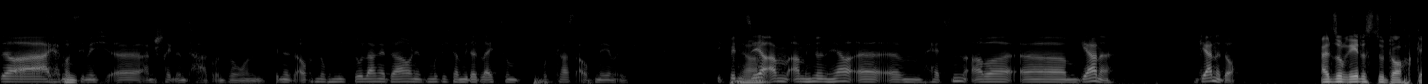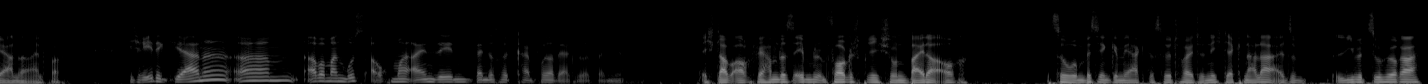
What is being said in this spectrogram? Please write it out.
Ja, ich hatte einen ziemlich äh, anstrengenden Tag und so. Und ich bin jetzt auch noch nicht so lange da und jetzt muss ich dann wieder gleich zum Podcast aufnehmen. Ich, ich bin Ja. sehr am, am Hin und Her äh, ähm, hetzen, aber ähm, gerne. Gerne doch. Also redest du doch gerne einfach. Ich rede gerne, ähm, aber man muss auch mal einsehen, wenn das heute kein Feuerwerk wird bei mir. Ich glaube auch, wir haben das eben im Vorgespräch schon beide auch so ein bisschen gemerkt, das wird heute nicht der Knaller. Also, liebe Zuhörer,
